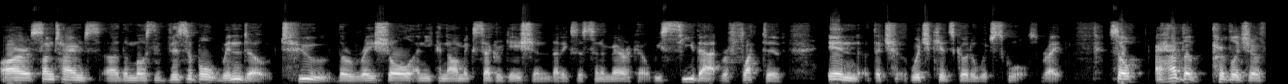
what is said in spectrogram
are sometimes uh, the most visible window to the racial and economic segregation that exists in America. We see that reflective in the ch- which kids go to which schools, right? So I had the privilege of,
